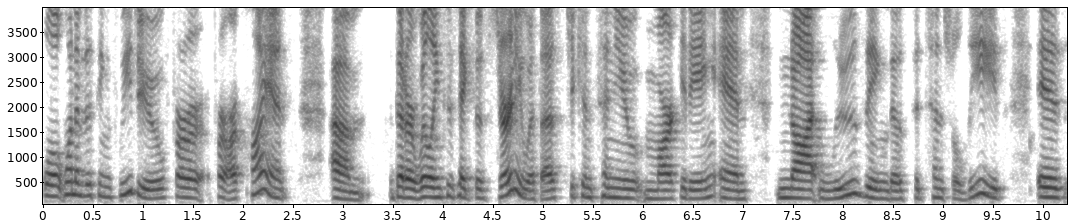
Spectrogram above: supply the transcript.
Well, one of the things we do for for our clients um, that are willing to take this journey with us to continue marketing and not losing those potential leads is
